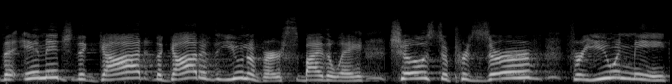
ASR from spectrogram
the image that God, the God of the universe, by the way, chose to preserve for you and me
